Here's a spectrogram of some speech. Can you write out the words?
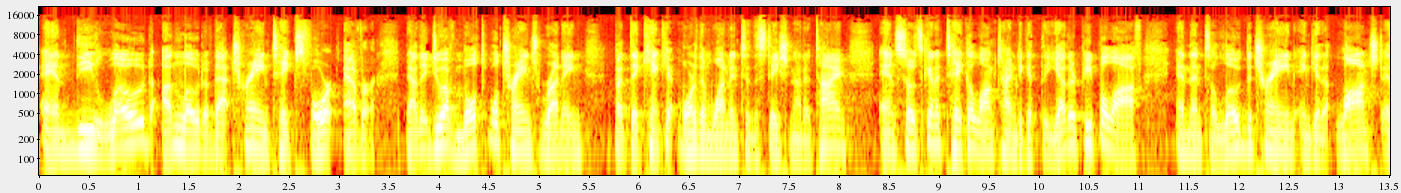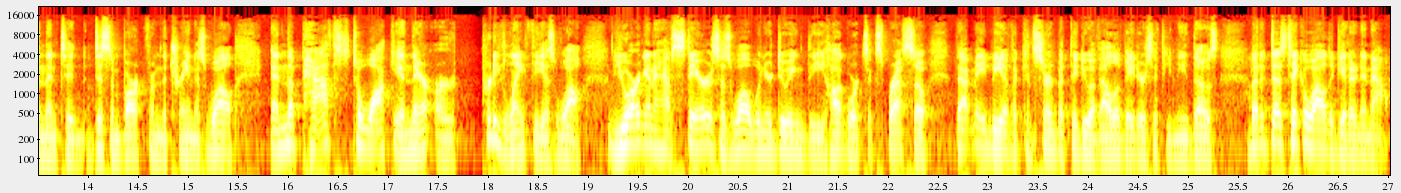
And the load, unload of that train takes forever. Now, they do have multiple trains running, but they can't get more than one into the station at a time. And so it's going to take a long time to get the other people off and then to load the train and get it launched and then to disembark from the train as well. And the paths to walk in there are pretty lengthy as well. You are going to have stairs as well when you're doing the Hogwarts Express, so that may be of a concern, but they do have elevators if you need those. But it does take a while to get in and out.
